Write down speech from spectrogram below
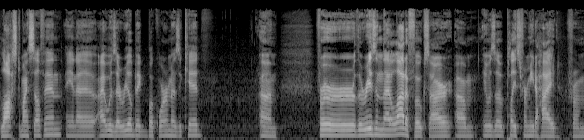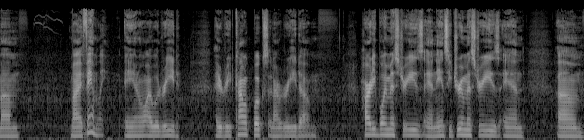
lost myself in, and uh, I was a real big bookworm as a kid. Um, for the reason that a lot of folks are, um, it was a place for me to hide from um, my family. And, you know, I would read I would read comic books and I would read um, Hardy Boy mysteries and Nancy Drew mysteries and um,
